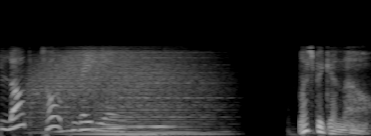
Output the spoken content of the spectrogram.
Blog Talk Radio. Let's begin now.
